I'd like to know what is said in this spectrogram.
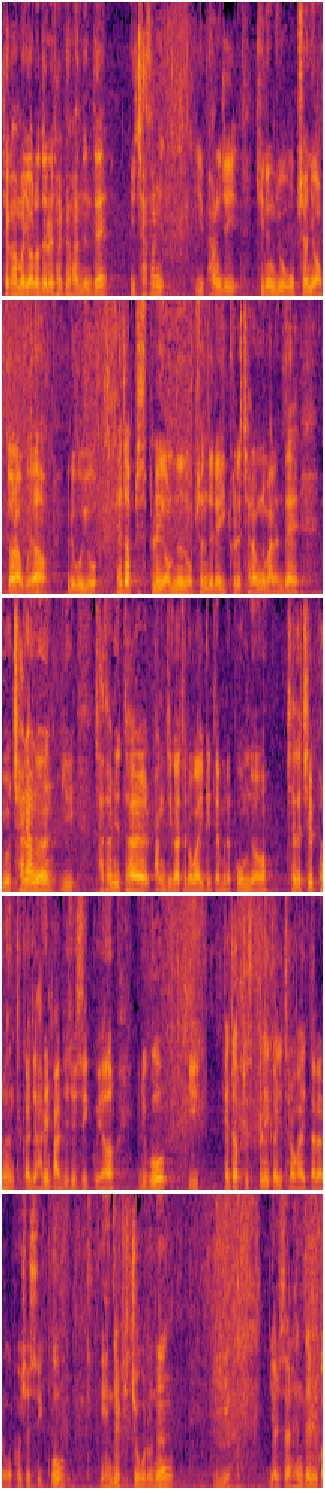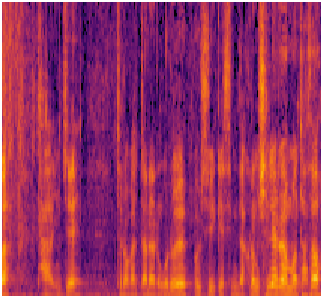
제가 한번 여러 대를 살펴봤는데 이 차선 이 방지 기능 요 옵션이 없더라고요. 그리고 요 헤드업 디스플레이 없는 옵션들의 이 클래스 차량도 많은데 요 차량은 이 차선 이탈 방지가 들어가 있기 때문에 보험료 최대 7%까지 할인 받으실 수 있고요. 그리고 이 헤드업 디스플레이까지 들어가 있다는 거 보실 수 있고 이 핸들 뒤쪽으로는 이 열선 핸들과 다 이제 들어갔다라는 것을 볼수 있겠습니다. 그럼 실내를 한번 타서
